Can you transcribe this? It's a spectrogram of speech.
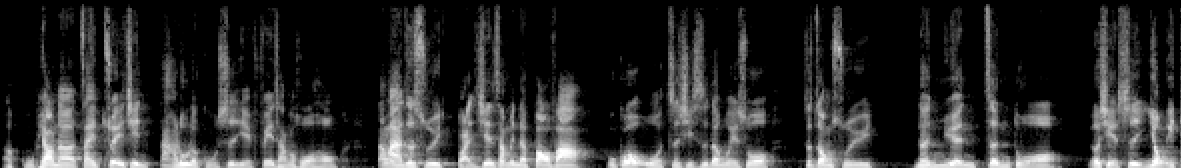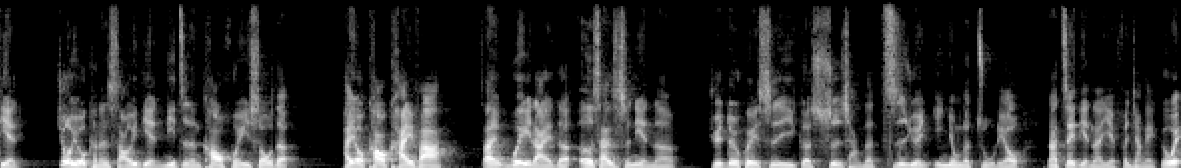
呃股票呢，在最近大陆的股市也非常的火红。当然这属于短线上面的爆发，不过我自己是认为说，这种属于能源争夺哦，而且是用一点就有可能少一点，你只能靠回收的，还有靠开发，在未来的二三十年呢。绝对会是一个市场的资源应用的主流。那这一点呢，也分享给各位。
